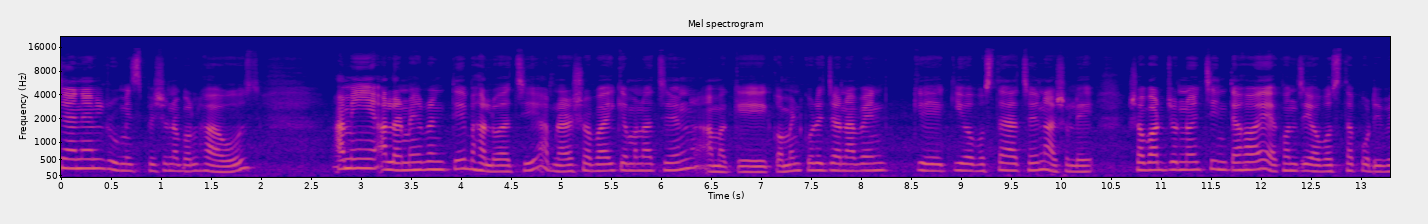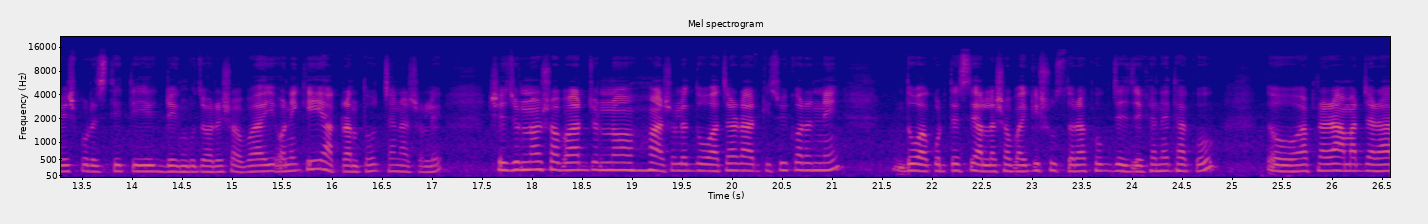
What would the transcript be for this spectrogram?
channel room স্পেশনেবল হাউস। আমি আল্লাহর মেহরবানিতে ভালো আছি, আপনারা সবাই কেমন আছেন? আমাকে কমেন্ট করে জানাবেন কে কী অবস্থায় আছেন? আসলে সবার জন্যই চিন্তা হয়। এখন যে অবস্থা, পরিবেশ, পরিস্থিতি, ডেঙ্গু জ্বরে সবাই অনেকেই আক্রান্ত হচ্ছেন আসলে। সেজন্য সবার জন্য আসলে দোয়া ছাড়া আর কিছুই করার নেই। দোয়া করতেছি, আল্লাহ সবাইকে সুস্থ রাখুক, যে যেখানে থাকুক। তো আপনারা আমার যারা,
